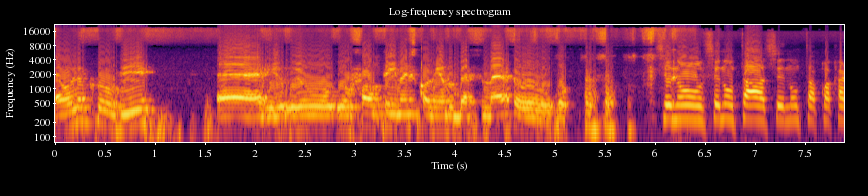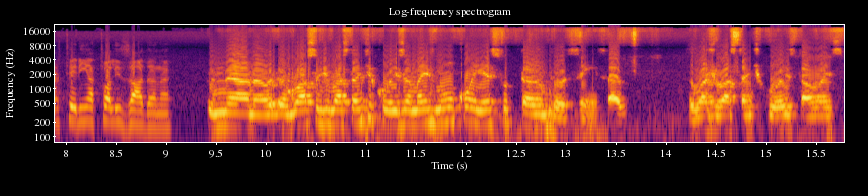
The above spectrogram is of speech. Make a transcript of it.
É o único que eu ouvi. É, eu, eu, eu, faltei na escolinha do Death Metal. Você não, você não, tá, você não tá com a carteirinha atualizada, né? Não, não, eu gosto de bastante coisa, mas não conheço tanto assim, sabe? Eu gosto de bastante coisa e tal, mas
